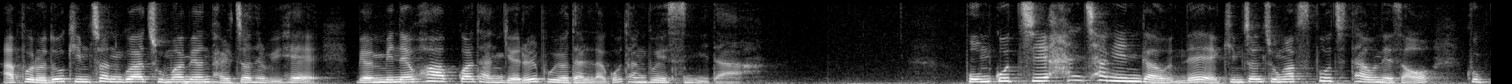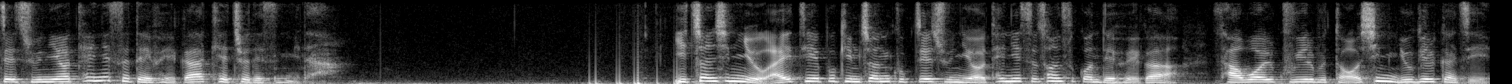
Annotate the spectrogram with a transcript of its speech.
앞으로도 김천과 조마면 발전을 위해 면민의 화합과 단결을 보여달라고 당부했습니다. 봄꽃이 한창인 가운데 김천 종합 스포츠타운에서 국제 주니어 테니스 대회가 개최됐습니다. 2016 ITF 김천 국제 주니어 테니스 선수권 대회가 4월 9일부터 16일까지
